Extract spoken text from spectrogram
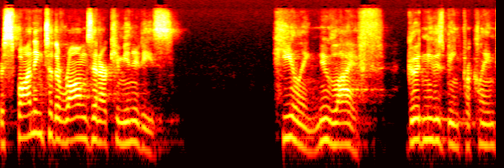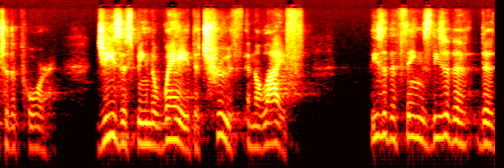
responding to the wrongs in our communities, healing, new life, good news being proclaimed to the poor, Jesus being the way, the truth, and the life. These are the things, these are the, the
